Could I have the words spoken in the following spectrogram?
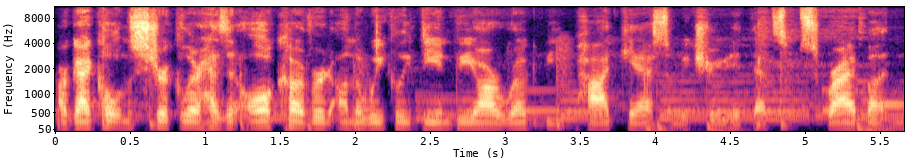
Our guy Colton Strickler has it all covered on the weekly DNVR Rugby podcast. So make sure you hit that subscribe button.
